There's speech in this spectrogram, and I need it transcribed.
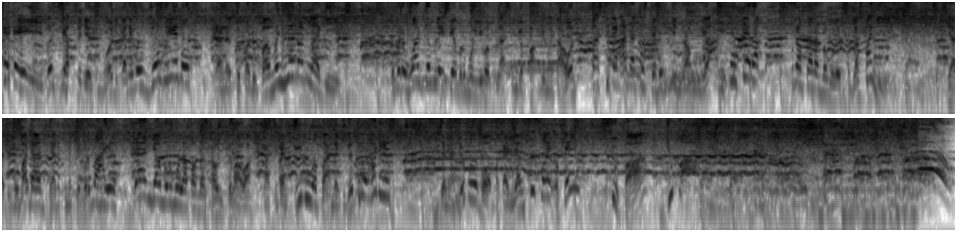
Hei, bersiap sedia semua di Karnival Jom Heboh kerana Super Dupa menyerang lagi. Kepada warga Malaysia berumur 15 hingga 45 tahun, pastikan anda ke Stadium Indramulia Ipoh Perak. Pendaftaran bermula 11 pagi. Sihat tubuh badan, tiada penyakit berbahaya dan yang berumur 18 tahun ke bawah, pastikan ibu bapa anda juga turut hadir. Jangan lupa bawa pakaian yang sesuai, okey? Super Dupa!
